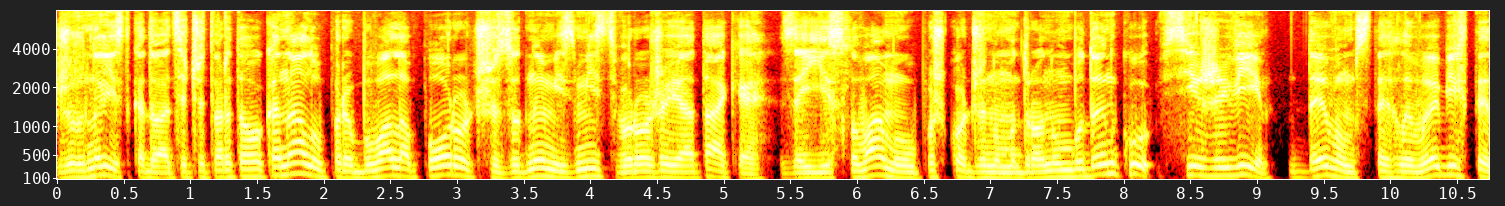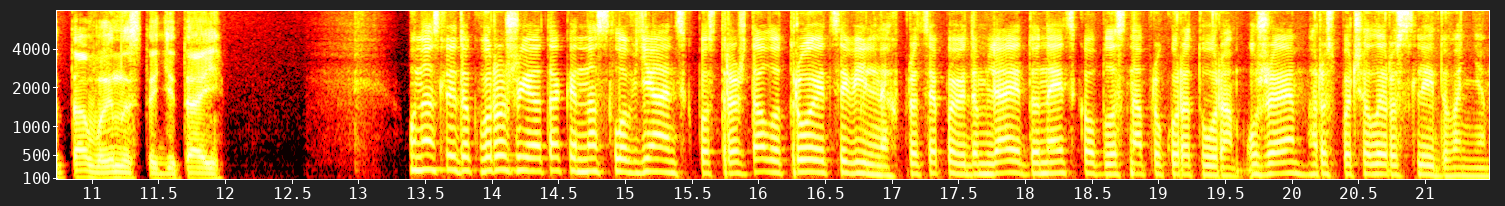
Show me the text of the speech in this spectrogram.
Журналістка 24 каналу перебувала поруч з одним із місць ворожої атаки. За її словами, у пошкодженому дроном будинку всі живі, дивом встигли вибігти та винести дітей. Унаслідок ворожої атаки на Слов'янськ постраждало троє цивільних. Про це повідомляє Донецька обласна прокуратура. Уже розпочали розслідування.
